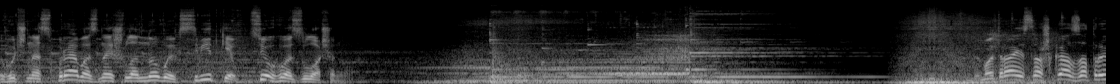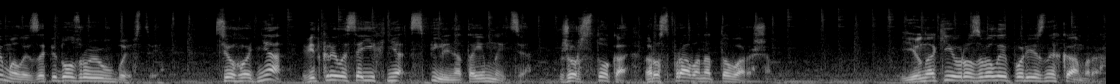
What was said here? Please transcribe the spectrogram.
Гучна справа знайшла нових свідків цього злочину. Дмитра і Сашка затримали за підозрою в вбивстві. Цього дня відкрилася їхня спільна таємниця жорстока розправа над товаришем. Юнаків розвели по різних камерах.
